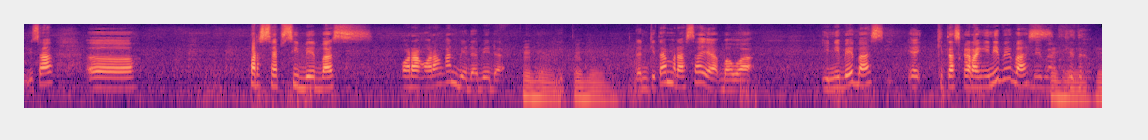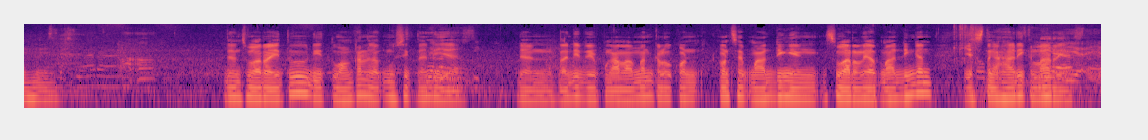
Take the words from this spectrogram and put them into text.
Bisa eh, persepsi bebas orang-orang kan beda-beda. Mhm. Mhm. Dan kita merasa ya bahwa ini bebas, ya, kita sekarang ini bebas, gitu. Mhm. Mhm. Dan suara itu dituangkan lewat musik tadi Lewat ya musik. dan tadi dari pengalaman kalau kon- konsep mading yang suara lewat mading kan ya setengah hari kelar ya Iya, iya,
